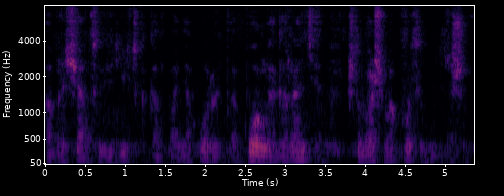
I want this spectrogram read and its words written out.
обращаться в юридическую компанию «Опора». Это полная гарантия, что ваши вопросы будут решены.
